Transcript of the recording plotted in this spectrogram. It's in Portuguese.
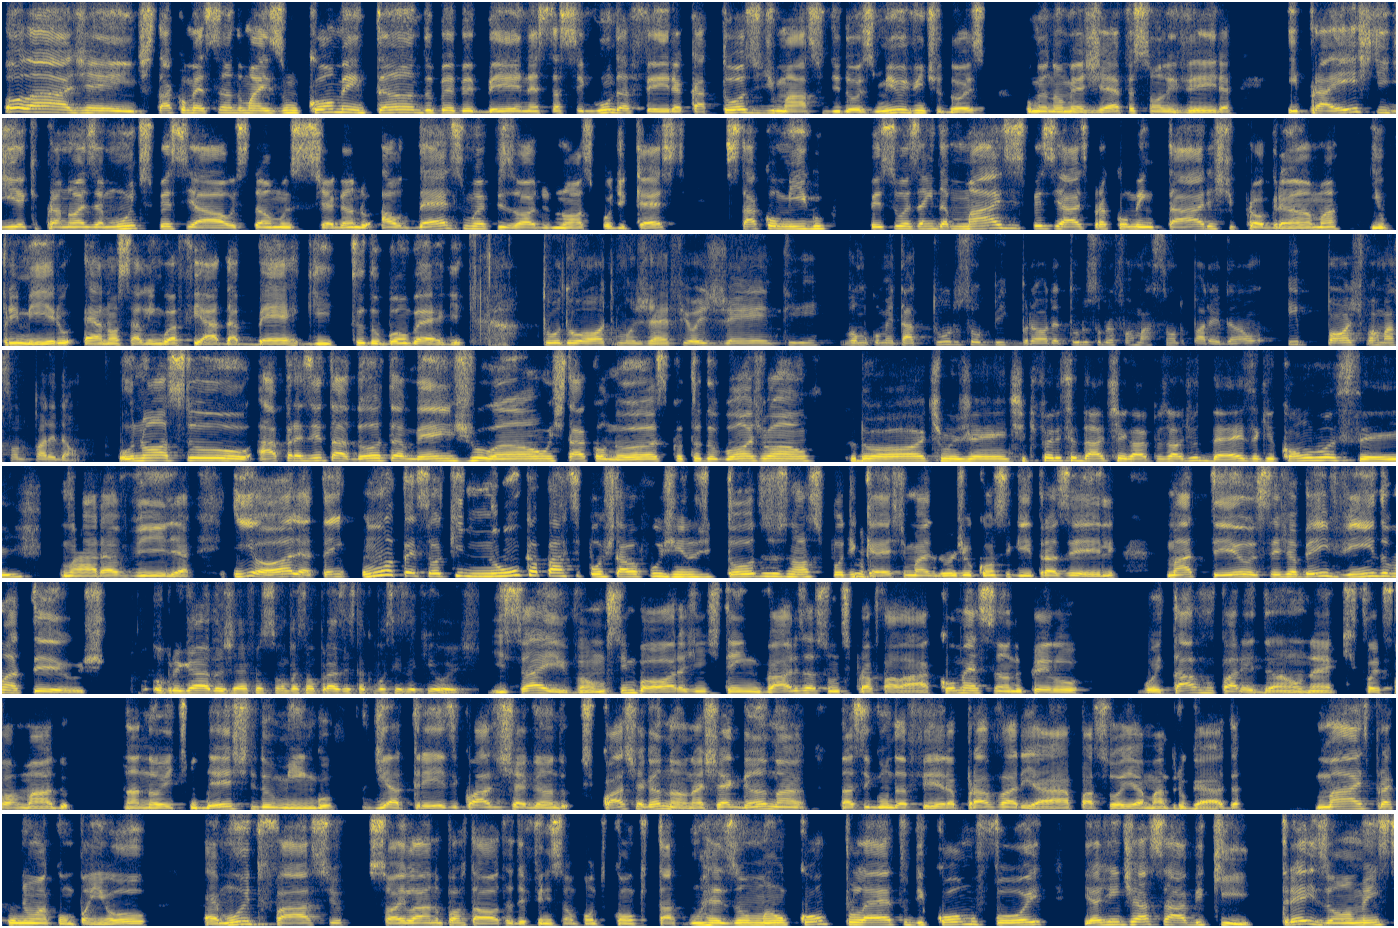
Olá, gente! Está começando mais um Comentando BBB nesta segunda-feira, 14 de março de 2022. O meu nome é Jefferson Oliveira e para este dia que para nós é muito especial, estamos chegando ao décimo episódio do nosso podcast. Está comigo pessoas ainda mais especiais para comentar este programa. E o primeiro é a nossa língua afiada, Berg. Tudo bom, Berg? Tudo ótimo, Jeff. Oi, gente. Vamos comentar tudo sobre Big Brother, tudo sobre a formação do Paredão e pós-formação do Paredão. O nosso apresentador também, João, está conosco. Tudo bom, João? Tudo ótimo, gente. Que felicidade chegar ao episódio 10 aqui com vocês. Maravilha. E olha, tem uma pessoa que nunca participou, estava fugindo de todos os nossos podcasts, mas hoje eu consegui trazer ele. Matheus, seja bem-vindo, Matheus. Obrigado, Jefferson. Vai ser um prazer estar com vocês aqui hoje. Isso aí, vamos embora. A gente tem vários assuntos para falar, começando pelo oitavo paredão, né, que foi formado na noite deste domingo, dia 13, quase chegando, quase chegando não, né? Chegando na, na segunda-feira, para variar, passou aí a madrugada. Mas para quem não acompanhou, é muito fácil, só ir lá no portal altadefinição.com que tá um resumão completo de como foi, e a gente já sabe que três homens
